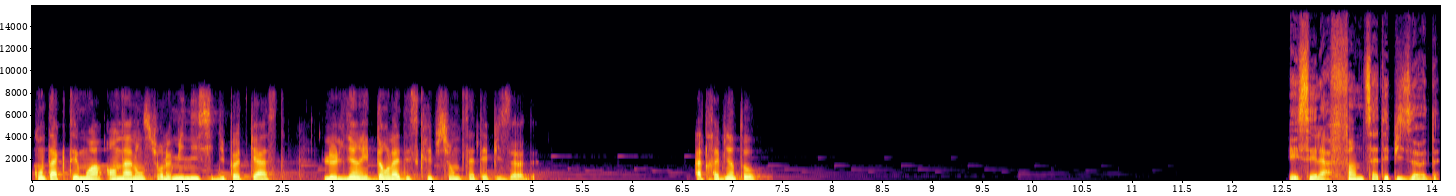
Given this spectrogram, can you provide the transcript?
contactez-moi en allant sur le mini-site du podcast. Le lien est dans la description de cet épisode. À très bientôt! Et c'est la fin de cet épisode.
